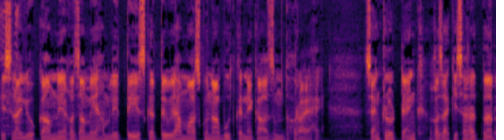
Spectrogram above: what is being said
اسرائیلی حکام نے غزہ میں حملے تیز کرتے ہوئے حماس کو نابود کرنے کا عزم دہرایا ہے سینکڑوں ٹینک غزہ کی سرحد پر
